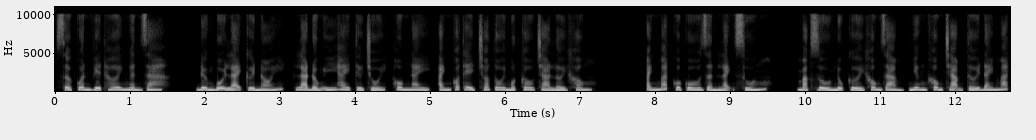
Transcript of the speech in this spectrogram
Sở quân Việt hơi ngẩn ra, đường bội lại cười nói, là đồng ý hay từ chối, hôm nay, anh có thể cho tôi một câu trả lời không? Ánh mắt của cô dần lạnh xuống, mặc dù nụ cười không giảm nhưng không chạm tới đáy mắt.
